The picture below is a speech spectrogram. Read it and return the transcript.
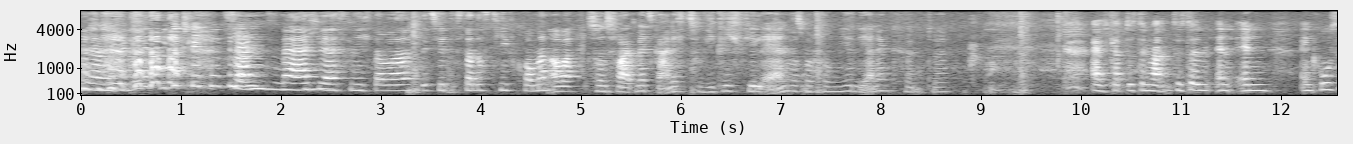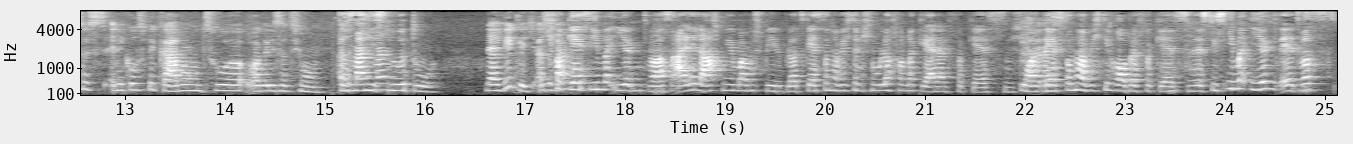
Ja, Mittagsschläfchen vielleicht? Naja, ich weiß nicht, aber es wird jetzt dann das Tief kommen. Aber sonst fällt mir jetzt gar nicht so wirklich viel ein, was man von mir lernen könnte. Ah, Ich glaube, du hast, ein, ein, ein, großes, eine große Begabung zur Organisation. Das Also manchmal, siehst nur du. Nein, wirklich. Also Ich vergesse immer irgendwas. Alle lachen immer am Spielplatz. Gestern habe ich den Schnuller von der Kleinen vergessen. Ja, Vorgestern habe ich die Haube vergessen. Es ist immer irgendetwas.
